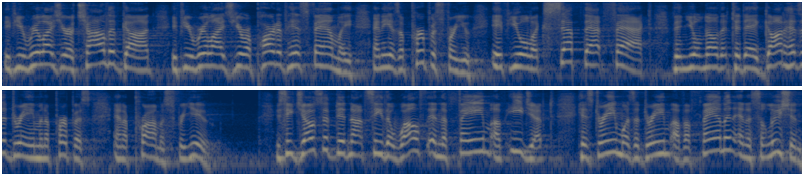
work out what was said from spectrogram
if you realize you're a child of God, if you realize you're a part of His family and He has a purpose for you, if you'll accept that fact, then you'll know that today God has a dream and a purpose and a promise for you. You see, Joseph did not see the wealth and the fame of Egypt. His dream was a dream of a famine and a solution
